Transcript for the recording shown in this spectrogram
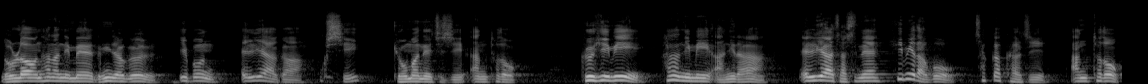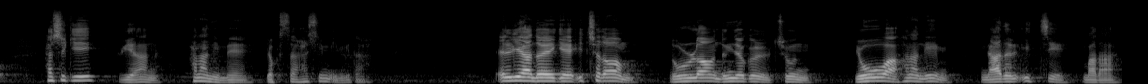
놀라운 하나님의 능력을 입은 엘리야가 혹시 교만해지지 않도록 그 힘이 하나님이 아니라 엘리야 자신의 힘이라고 착각하지 않도록 하시기 위한 하나님의 역사하심입니다. 엘리야 너에게 이처럼 놀라운 능력을 준 여호와 하나님 나를 잊지 마라.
